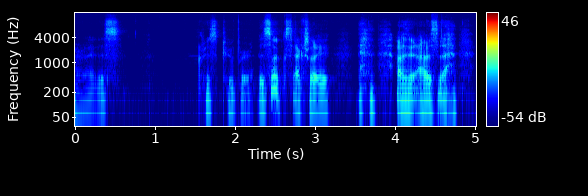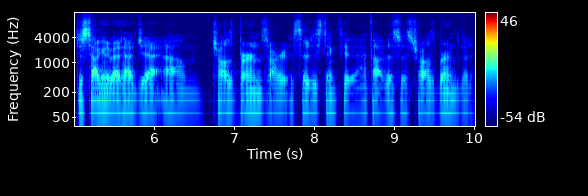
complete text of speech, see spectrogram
All right, this Chris Cooper. This looks actually. I was I was just talking about how ja- um, Charles Burns art is so distinctive, and I thought this was Charles Burns, but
